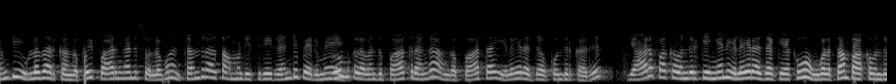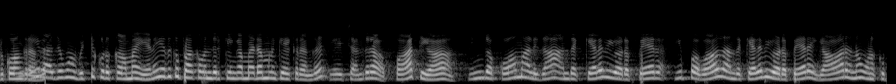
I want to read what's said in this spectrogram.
எம்டி உள்ளதா இருக்காங்க. போய் பாருங்கன்னு சொல்லவும் சந்திரா சாமுண்டீஸ்வரி ரெண்டு பேருமே ரூமுக்குள்ள வந்து பாக்குறாங்க அங்க பார்த்தா இளையராஜா உட்காந்துருக்காரு யாரை பார்க்க வந்திருக்கீங்கன்னு இளையராஜா கேட்கவும் உங்களை தான் பார்க்க வந்திருக்கோங்க இளையராஜாவும் விட்டு கொடுக்காம என்ன எதுக்கு பார்க்க வந்திருக்கீங்க மேடம்னு கேக்குறாங்க ஏய் சந்திரா பாத்தியா? இந்த கோமாளி தான் அந்த கிழவியோட பேரை இப்பவாவது அந்த கிழவியோட பேரை யாருன்னு உனக்கு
